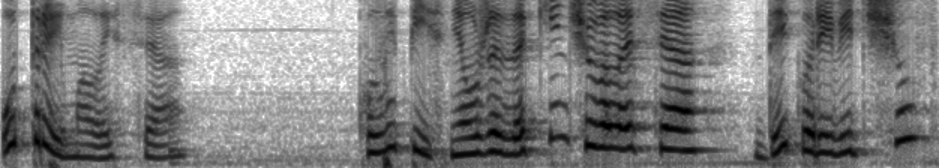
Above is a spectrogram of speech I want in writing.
утрималися. Коли пісня уже закінчувалася, Дикорі відчув,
